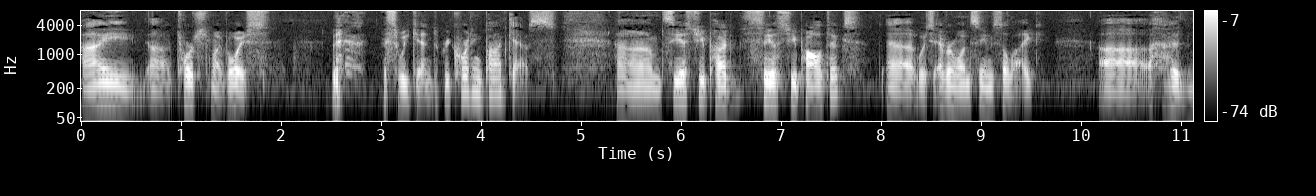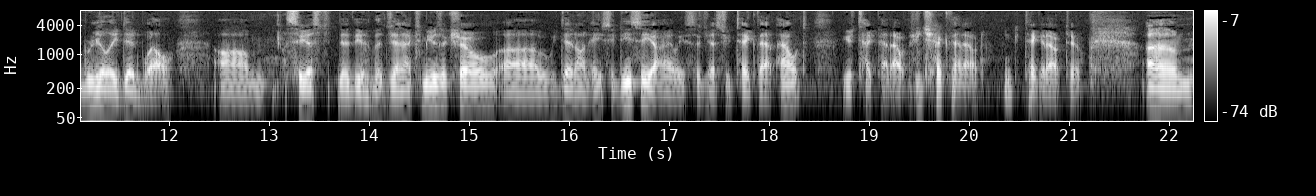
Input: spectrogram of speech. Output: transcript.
I uh, torched my voice this weekend recording podcasts. Um, CSG pod, CSG politics, uh, which everyone seems to like, uh, really did well. Um, CS, the, the, Gen X music show uh, we did on ACDC. I highly suggest you take that out. You take that out. You check that out. You can take it out too. Um,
